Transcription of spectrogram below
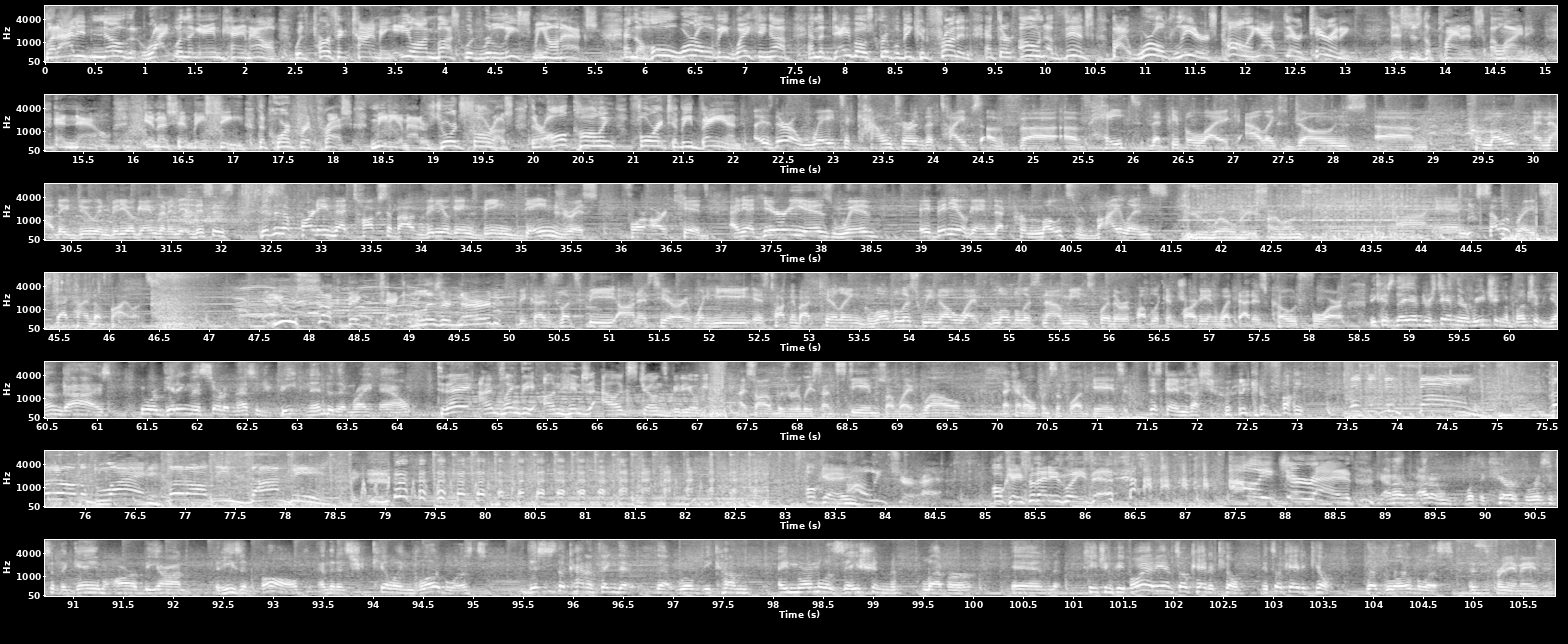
But I didn't know that right when the game came out, with perfect timing, Elon Musk would release me on X, and the whole world will be waking up, and the Davos group will be confronted at their own events by world leaders calling out their tyranny. This is the planets aligning. And now, MSNBC, the corporate press, Media Matters, George Soros, they're all calling for it to be banned. Is there a way to counter the types of, uh, of hate that people like Alex Jones um, promote and now they do in video games? I mean, this is this is a party that talks about video games being dangerous for our kids. And yet here he is with a video game that promotes violence. You will be silenced. Uh, and celebrates that kind of violence. You suck, big tech lizard nerd. Because let's be honest here, when he is talking about killing globalists, we know what globalist now means for the Republican Party and what that is code for. Because they understand they're reaching a bunch of young guys who are getting this sort of message beaten into them right now. Today, I'm playing the unhinged Alex Jones video game. I saw it was released on Steam, so I'm like, well, that kind of opens the floodgates. This game is actually really good fun. This is insane! Look at all the blood! Look at all these zombies! okay. I'll eat your ass. Okay, so that is what he said. I'll eat your ass. And I, I don't know what the characteristics of the game are beyond that he's involved and that it's killing globalists. This is the kind of thing that, that will become a normalization lever in teaching people, hey, yeah, it's okay to kill, it's okay to kill the globalists. This is pretty amazing.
